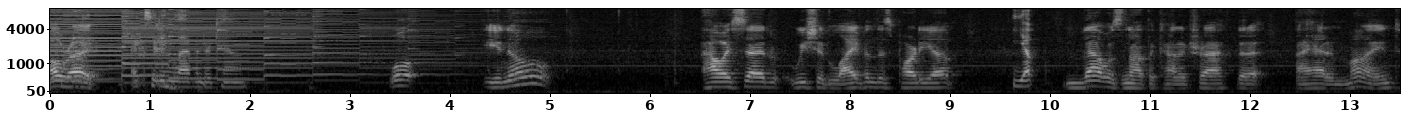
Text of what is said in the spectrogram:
All right. Exiting Lavender Town. Well, you know how I said we should liven this party up? Yep. That was not the kind of track that I had in mind,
